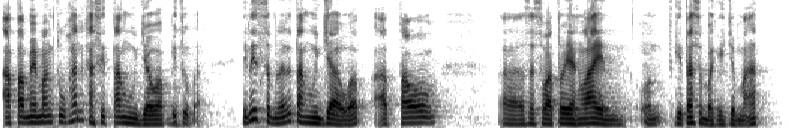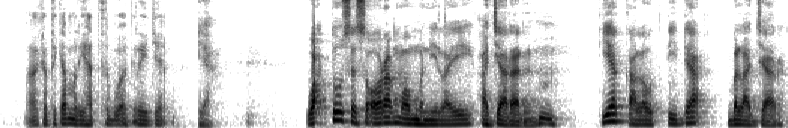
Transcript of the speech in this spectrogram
apa memang Tuhan kasih tanggung jawab itu, Pak? Ini sebenarnya tanggung jawab atau eh, sesuatu yang lain kita sebagai jemaat eh, ketika melihat sebuah gereja. Ya. Waktu seseorang mau menilai ajaran, dia kalau tidak belajar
